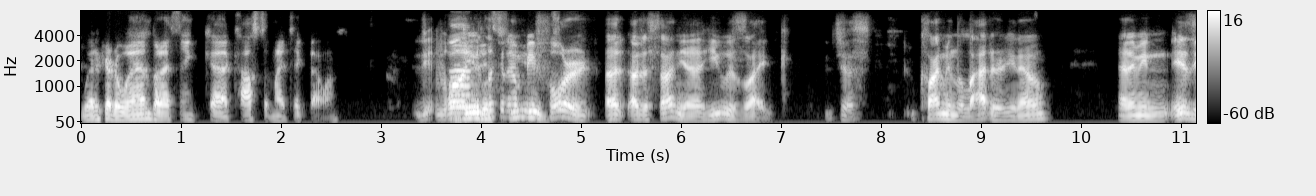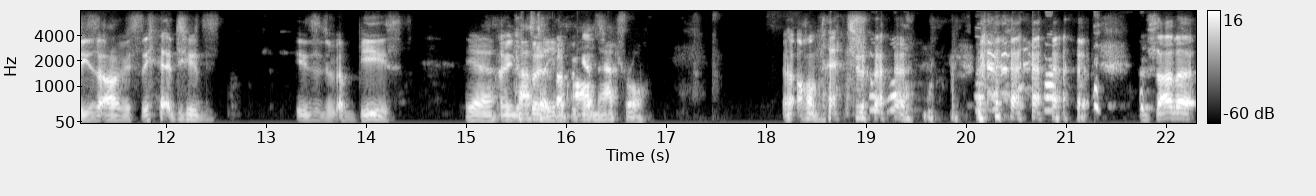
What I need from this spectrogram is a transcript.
Whitaker to win, but I think uh, Costa might take that one. D- Well, I mean, Dude, look at him before at Adesanya. He was like just climbing the ladder, you know. And I mean, Izzy's obviously that dude's he's a beast, Yeah, I mean, Costa, you know, up all against- natural. all natural. what- Sada,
